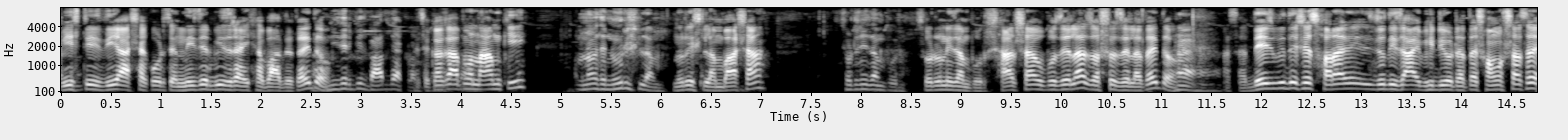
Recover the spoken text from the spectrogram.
বীজ। টিজ দিয়ে আশা করছেন নিজের বীজ রাইখা বাদে তাই তো? নিজের বীজ বাদ আচ্ছা কাকা আপনার নাম কি? আমার নাম হচ্ছে নুর ইসলাম। নুর ইসলাম বাসা? ছোট নিজামপুর। ছোট নিজামপুর সারসা উপজেলা যশোর জেলা তাই তো? হ্যাঁ হ্যাঁ। আচ্ছা দেশ বিদেশে ছড়াই যদি যায় ভিডিওটা সমস্যা আছে?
